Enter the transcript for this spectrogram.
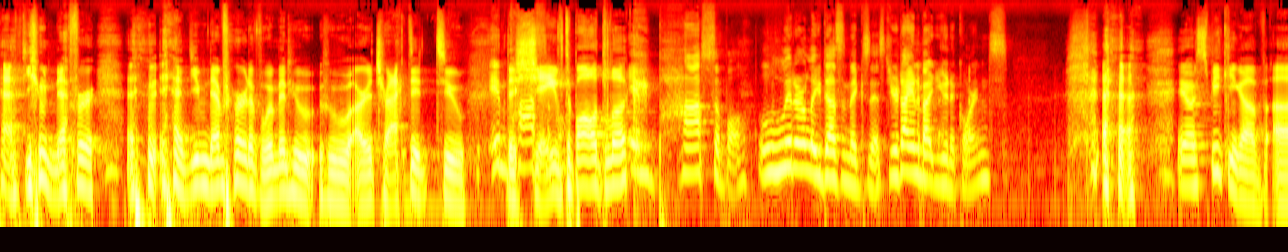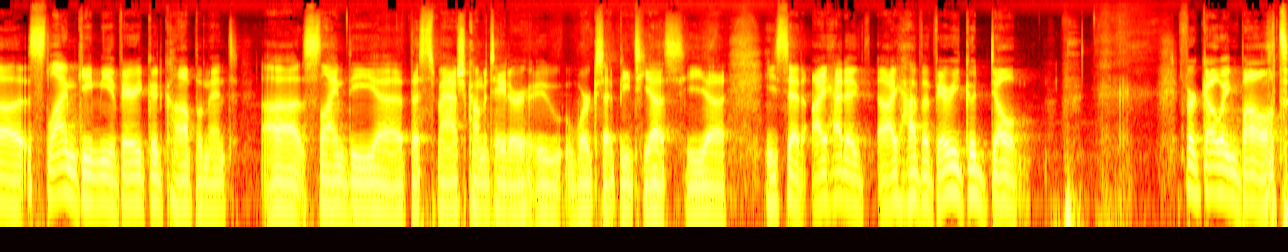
have you never have you never heard of women who who are attracted to the shaved bald look? Impossible. Literally doesn't exist. You're talking about unicorns. You know, speaking of, uh, Slime gave me a very good compliment. Uh, Slime, the uh, the Smash commentator who works at BTS, he uh, he said, "I had a I have a very good dome for going bald."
